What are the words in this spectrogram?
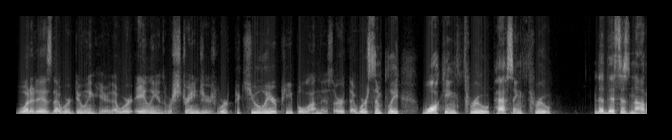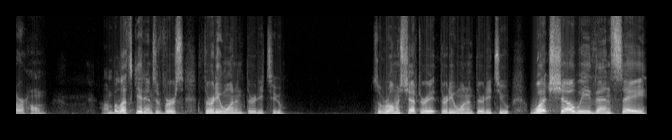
what it is that we're doing here that we're aliens, we're strangers, we're peculiar people on this earth, that we're simply walking through, passing through, that this is not our home. Um, but let's get into verse 31 and 32. So, Romans chapter 8, 31 and 32. What shall we then say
